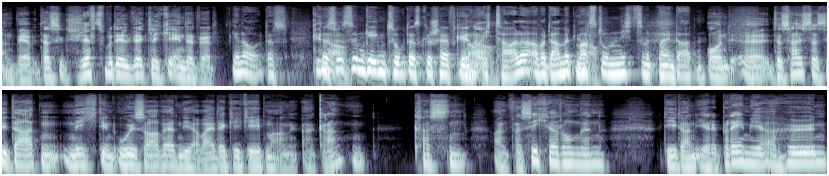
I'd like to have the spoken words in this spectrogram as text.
an wer das Geschäftsmodell wirklich geändert wird. Genau, das, genau. das ist im Gegenzug das Geschäft. Genau. genau. Ich zahle, aber damit genau. machst du nichts mit meinen Daten. Und äh, das heißt, dass die Daten nicht in den USA werden, die ja weitergegeben an Krankenkassen, an Versicherungen, die dann ihre Prämie erhöhen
